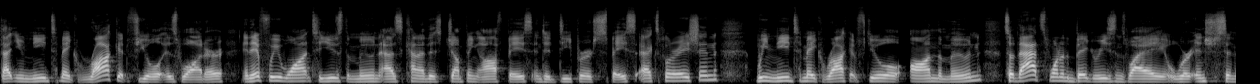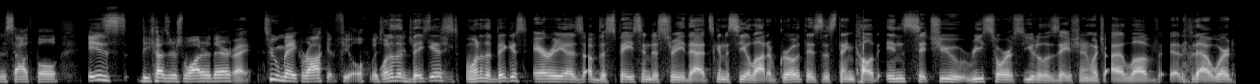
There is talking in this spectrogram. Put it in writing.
that you need to make rocket fuel is water. And if we want to use the moon as kind of this jumping off base into deeper space exploration, we need to make rocket fuel on the moon. So that's one of the big reasons why we're interested in the South Pole is because there's water there Right. to make rocket fuel. One of the biggest one of the biggest areas of the space industry that's going to see a lot of growth is this thing called in situ resource utilization, which I love that word.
